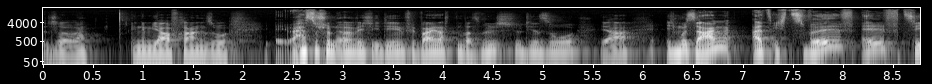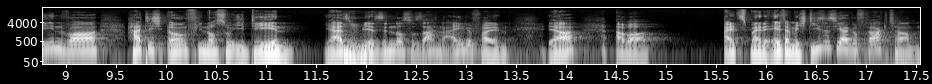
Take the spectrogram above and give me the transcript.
so in dem Jahr fragen, so, hast du schon irgendwelche Ideen für Weihnachten? Was wünschst du dir so? Ja, ich muss sagen, als ich 12, 11, 10 war, hatte ich irgendwie noch so Ideen. Ja, also mhm. mir sind noch so Sachen eingefallen. Ja, aber als meine Eltern mich dieses Jahr gefragt haben,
